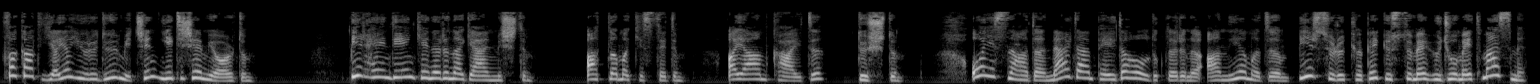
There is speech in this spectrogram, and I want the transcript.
Fakat yaya yürüdüğüm için yetişemiyordum. Bir hendeğin kenarına gelmiştim. Atlamak istedim. Ayağım kaydı, düştüm. O esnada nereden peydah olduklarını anlayamadığım bir sürü köpek üstüme hücum etmez mi?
